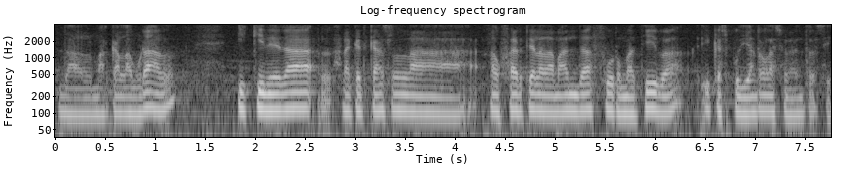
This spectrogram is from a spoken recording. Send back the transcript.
del mercat laboral i quina era, en aquest cas, l'oferta i la demanda formativa i que es podien relacionar entre si.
